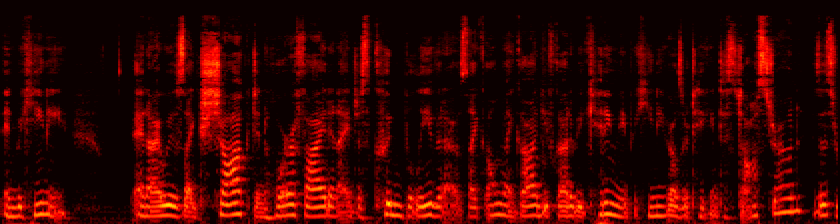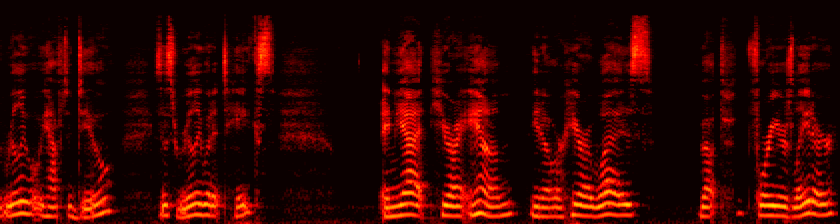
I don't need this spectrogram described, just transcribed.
in bikini and I was like shocked and horrified and I just couldn't believe it. I was like, "Oh my god, you've got to be kidding me. Bikini girls are taking testosterone? Is this really what we have to do? Is this really what it takes?" And yet, here I am, you know, or here I was about 4 years later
